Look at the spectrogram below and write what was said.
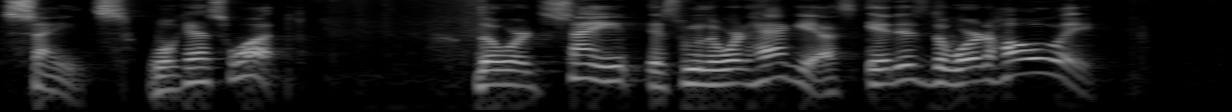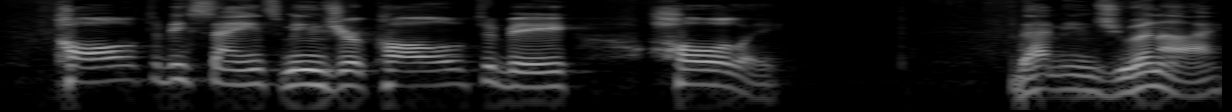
saints. Well, guess what? The word saint is from the word hagios, it is the word holy. Called to be saints means you're called to be holy. That means you and I,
